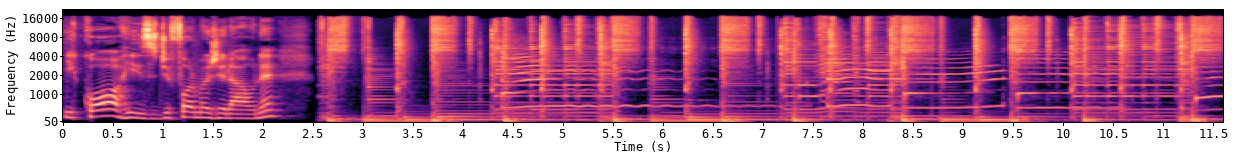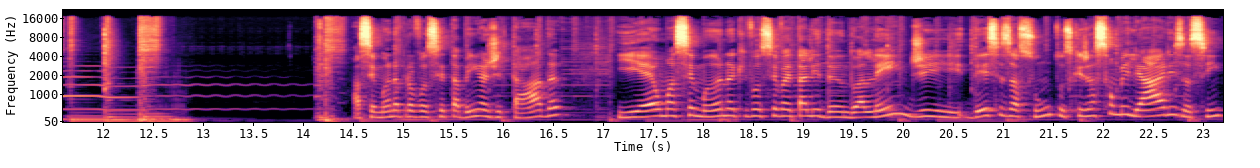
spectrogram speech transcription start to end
e corres de forma geral, né? A semana para você tá bem agitada e é uma semana que você vai estar tá lidando, além de desses assuntos que já são milhares, assim,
